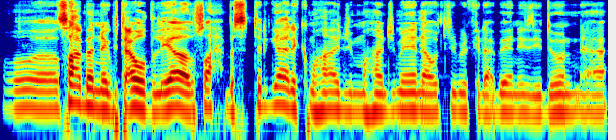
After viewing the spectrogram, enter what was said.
وصعب إنك بتعوض الياو صح بس تلقى لك مهاجم مهاجمين أو تجيب لك لاعبين يزيدون آه،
